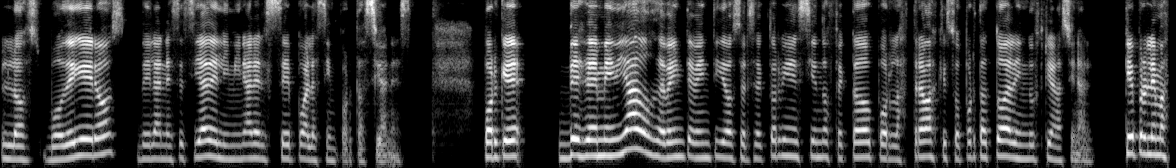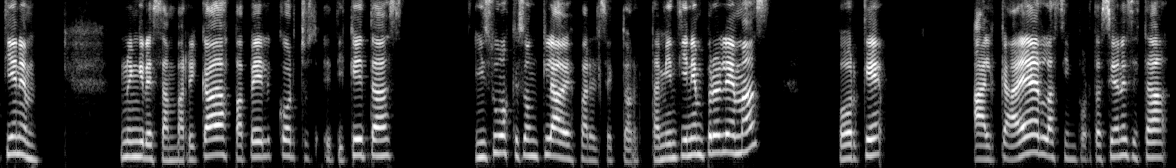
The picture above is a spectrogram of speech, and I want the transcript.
los bodegueros de la necesidad de eliminar el cepo a las importaciones? Porque desde mediados de 2022 el sector viene siendo afectado por las trabas que soporta toda la industria nacional. ¿Qué problemas tienen? No ingresan barricadas, papel, corchos, etiquetas, insumos que son claves para el sector. También tienen problemas porque al caer las importaciones está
